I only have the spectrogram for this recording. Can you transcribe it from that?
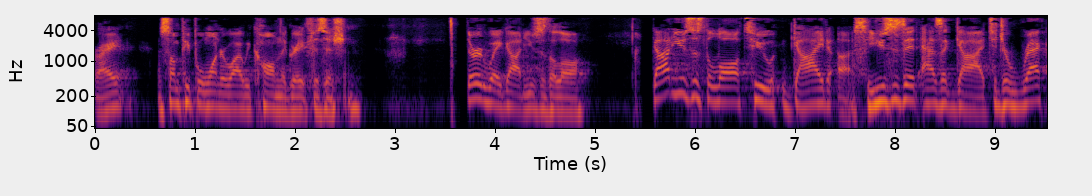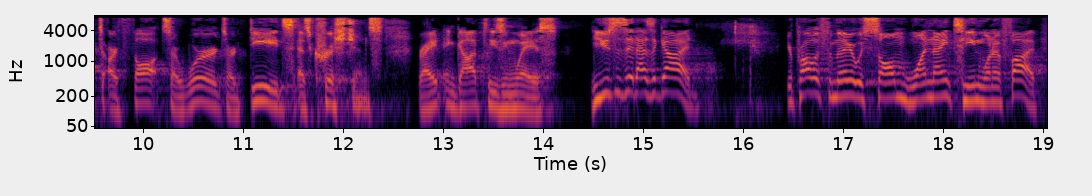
right? And some people wonder why we call him the great physician. Third way God uses the law. God uses the law to guide us. He uses it as a guide to direct our thoughts, our words, our deeds as Christians, right? In God pleasing ways. He uses it as a guide. You're probably familiar with Psalm 119, 105.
